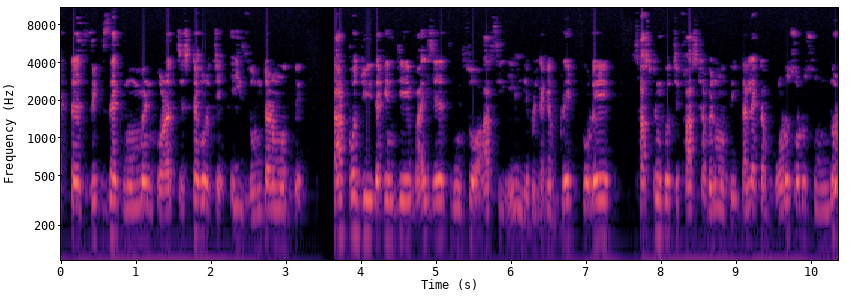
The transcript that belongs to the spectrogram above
একটা জিগজ্যাগ মুভমেন্ট করার চেষ্টা করেছে এই জোনটার মধ্যে। তারপর যদি দেখেন যে বাইশ হাজার তিনশো আশি এই লেভেলটাকে ব্রেক করে সাসপেন্ড করছে ফার্স্ট হাফের মধ্যেই, তাহলে একটা বড় সড়ো সুন্দর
